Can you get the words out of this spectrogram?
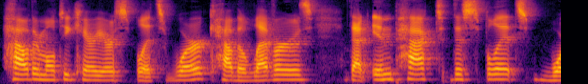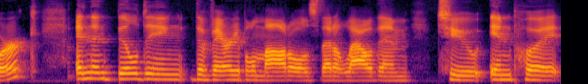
how their multi-carrier splits work how the levers that impact the splits work and then building the variable models that allow them to input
